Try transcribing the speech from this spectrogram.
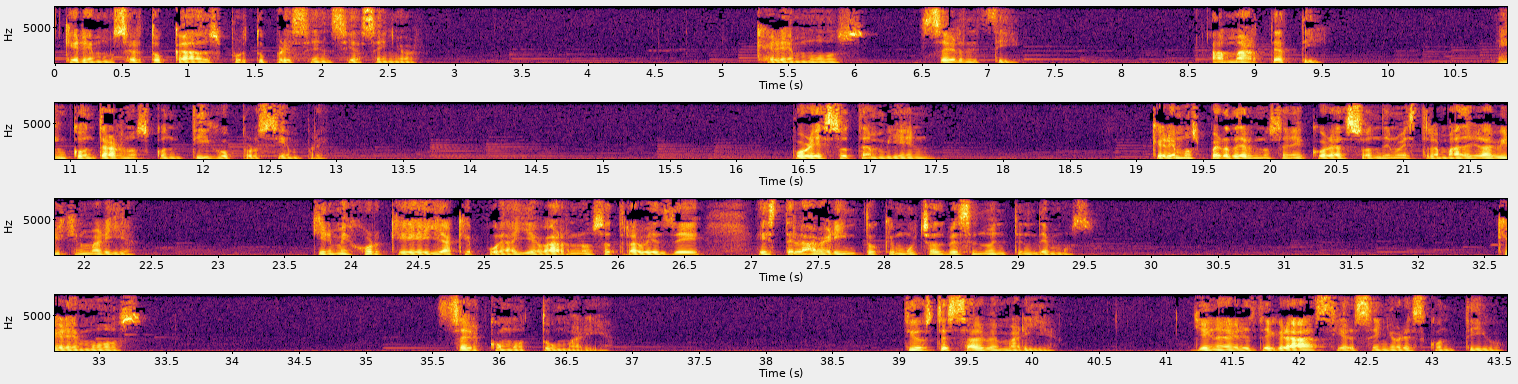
queremos ser tocados por tu presencia, Señor. Queremos ser de ti, amarte a ti, encontrarnos contigo por siempre. Por eso también queremos perdernos en el corazón de nuestra Madre la Virgen María ¿Quién mejor que ella que pueda llevarnos a través de este laberinto que muchas veces no entendemos? Queremos ser como tú, María. Dios te salve María, llena eres de gracia, el Señor es contigo.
